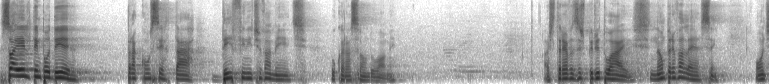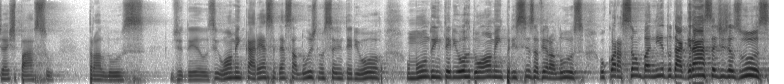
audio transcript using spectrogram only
Só Ele tem poder para consertar definitivamente o coração do homem. As trevas espirituais não prevalecem onde há espaço para a luz de Deus. E o homem carece dessa luz no seu interior. O mundo interior do homem precisa ver a luz. O coração banido da graça de Jesus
